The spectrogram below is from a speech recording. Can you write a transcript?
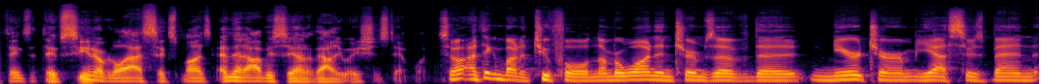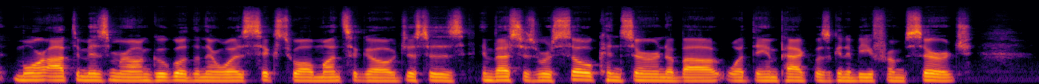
things that they've seen over the last six months. And then obviously on a valuation standpoint. So I think about it twofold. Number one, in terms of the near term, yes, there's been more optimism around Google than there was six, 12 months ago, just as investors were so concerned about what the impact was going to be from search.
